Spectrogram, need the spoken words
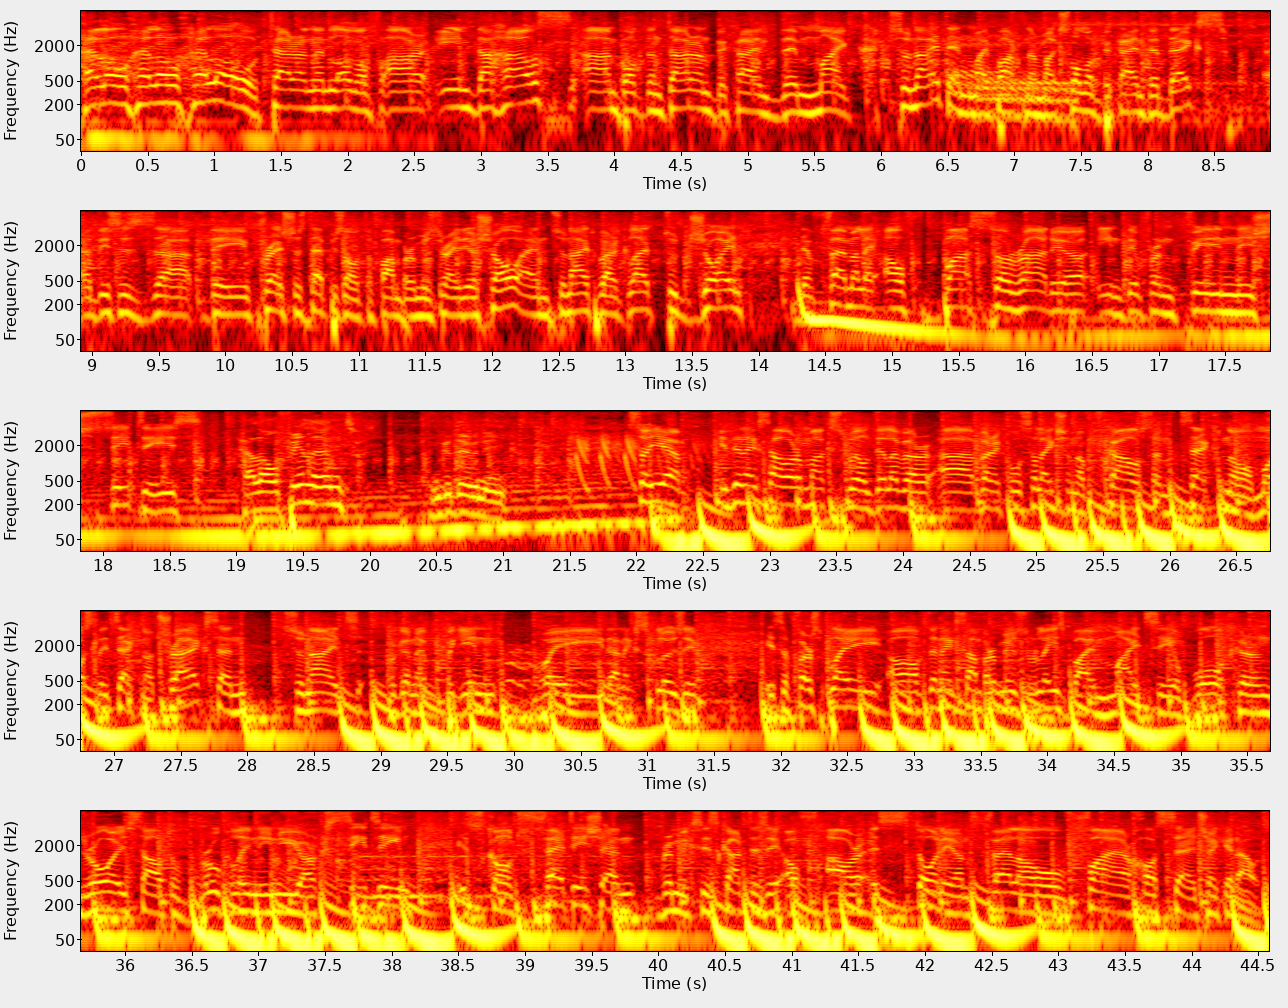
Hello, hello, hello. Taran and Lomov are in the house. I'm Bogdan Taran behind the mic tonight and my partner Max Lomov behind the decks. Uh, this is uh, the freshest episode of Amber Muse Radio Show and tonight we're glad to join the family of Basso Radio in different Finnish cities. Hello Finland. Good evening. So yeah, in the next hour Max will deliver a very cool selection of house and techno, mostly techno tracks and tonight we're gonna begin with an exclusive. It's the first play of the next Amber Muse release by Mighty Walker and Royce out of Brooklyn in New York City. It's called Fetish and remixes courtesy of our Estonian fellow Fire Jose. Check it out.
